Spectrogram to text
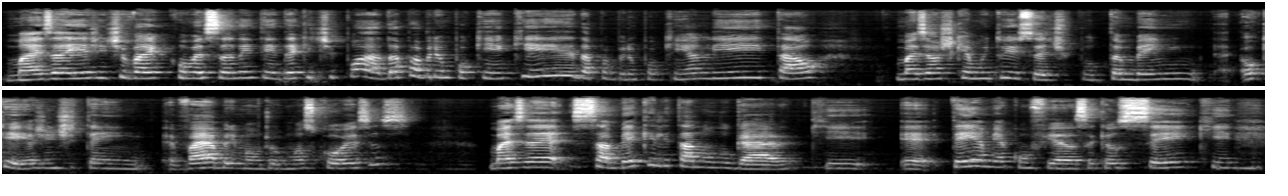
Mas aí a gente vai começando a entender que, tipo, ah, dá pra abrir um pouquinho aqui, dá pra abrir um pouquinho ali e tal. Mas eu acho que é muito isso, é tipo, também, ok, a gente tem, vai abrir mão de algumas coisas, mas é saber que ele tá num lugar que é, tem a minha confiança, que eu sei que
